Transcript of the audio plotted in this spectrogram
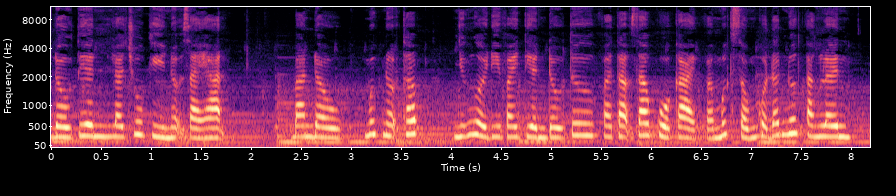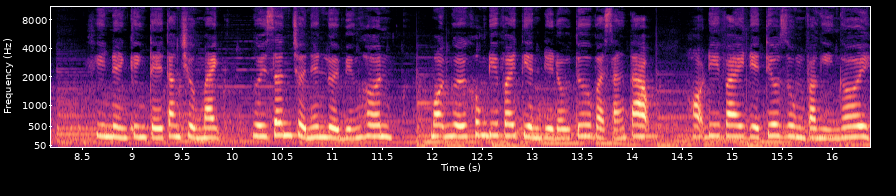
Đầu tiên là chu kỳ nợ dài hạn. Ban đầu, mức nợ thấp những người đi vay tiền đầu tư và tạo ra của cải và mức sống của đất nước tăng lên. Khi nền kinh tế tăng trưởng mạnh, người dân trở nên lười biếng hơn. Mọi người không đi vay tiền để đầu tư và sáng tạo, họ đi vay để tiêu dùng và nghỉ ngơi.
